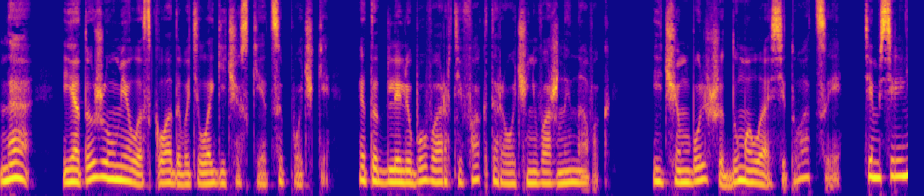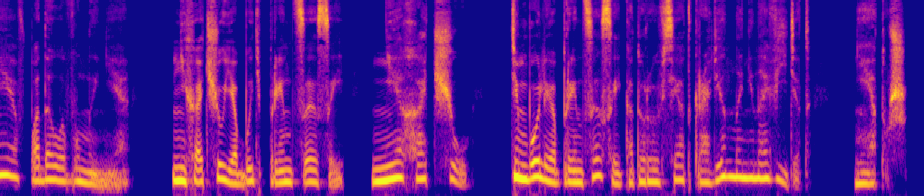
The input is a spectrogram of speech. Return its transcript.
Да, я тоже умела складывать логические цепочки. Это для любого артефактора очень важный навык. И чем больше думала о ситуации, тем сильнее впадала в уныние. Не хочу я быть принцессой, не хочу. Тем более принцессой, которую все откровенно ненавидят. Нет уж.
